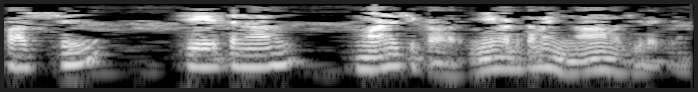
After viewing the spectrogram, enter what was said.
පස්සේ චේතනාව මානසිකාර. මේවට තමයි නාම කියලා කියන්නේ.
